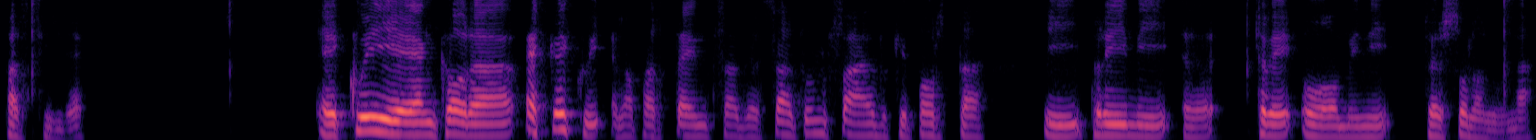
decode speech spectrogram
partire. E qui è ancora, ecco, e qui è la partenza del Saturn V che porta i primi eh, tre uomini verso la Luna.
